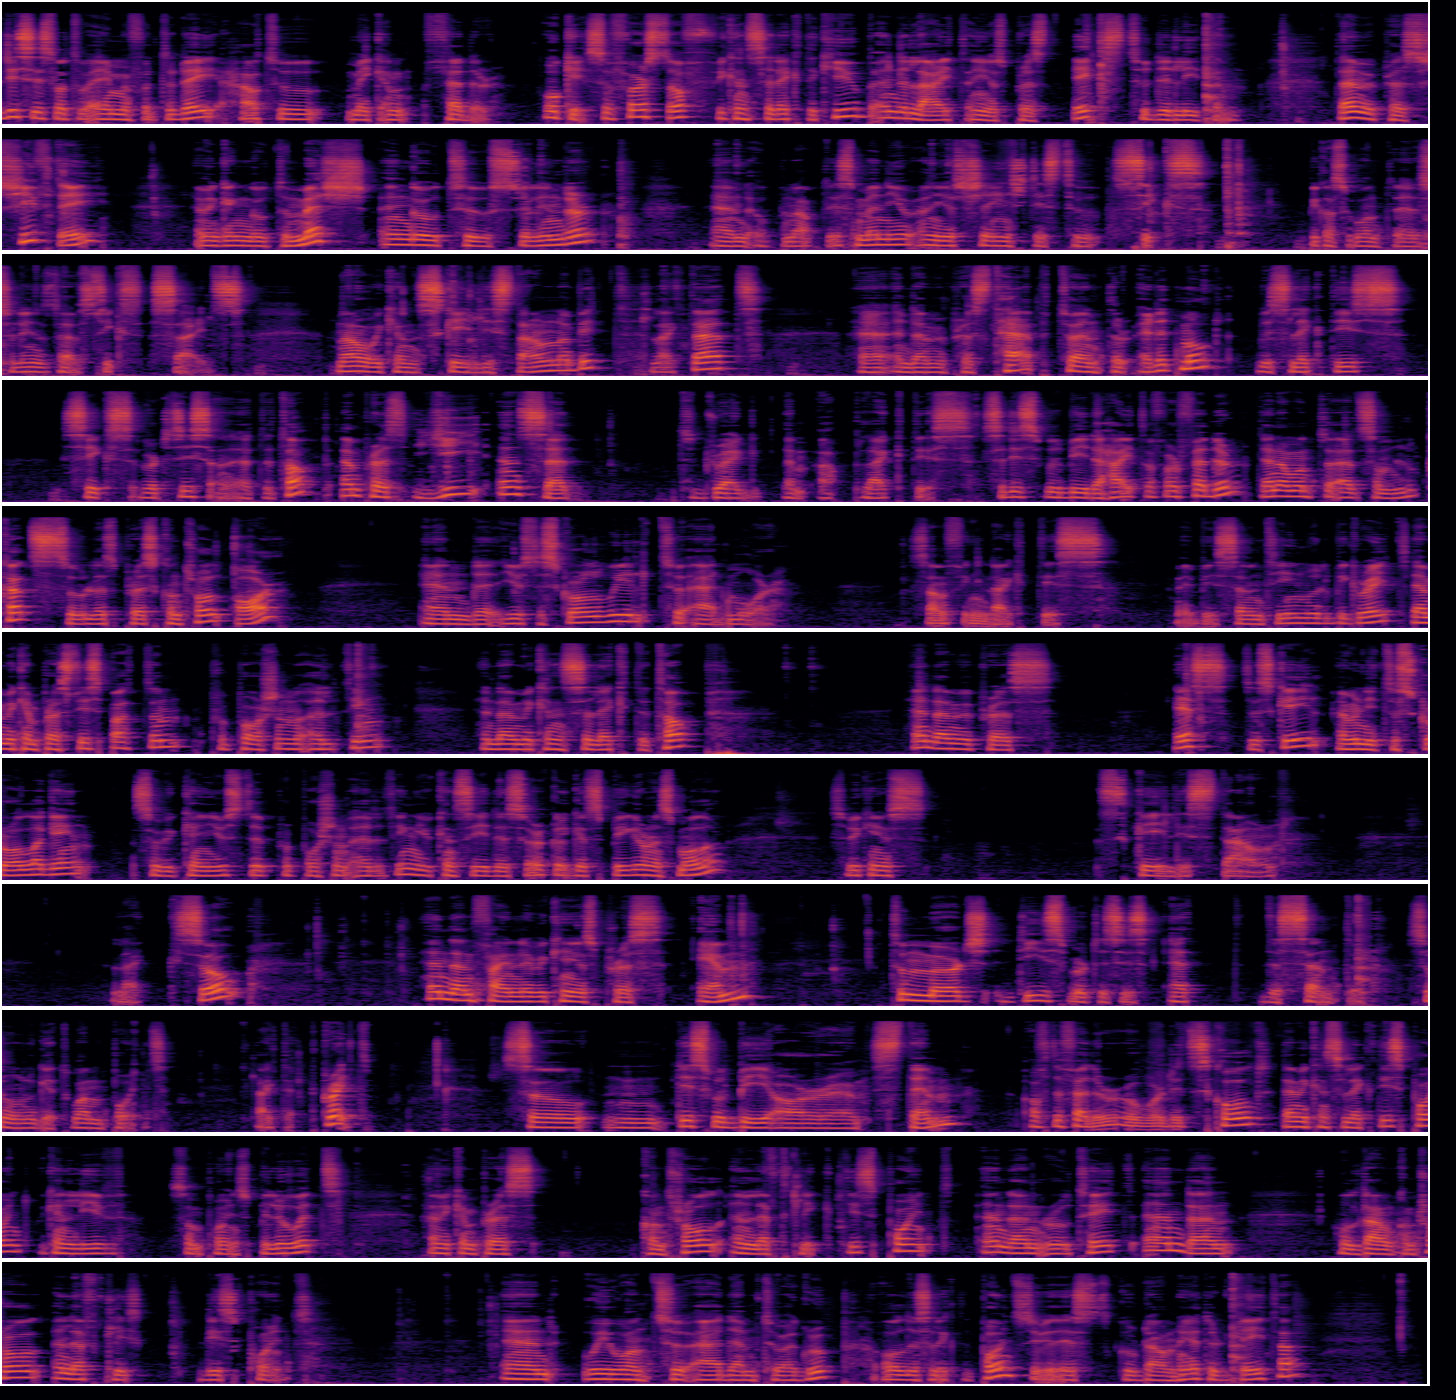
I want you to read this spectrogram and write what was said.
So this is what we're aiming for today, how to make a feather. Okay, so first off we can select the cube and the light and just press X to delete them. Then we press Shift A and we can go to Mesh and go to Cylinder and open up this menu and just change this to 6 because we want the cylinder to have 6 sides. Now we can scale this down a bit like that uh, and then we press tab to enter edit mode. We select these six vertices at the top and press G and Z to drag them up like this. So this will be the height of our feather. Then I want to add some loop cuts. So let's press Ctrl R and uh, use the scroll wheel to add more. Something like this. Maybe 17 will be great. Then we can press this button, proportional editing, and then we can select the top and then we press S to scale and we need to scroll again so we can use the proportion editing. You can see the circle gets bigger and smaller. So we can just scale this down like so. And then finally we can just press M to merge these vertices at the center. So we'll get one point like that. Great. So mm, this will be our uh, stem of the feather or what it's called. Then we can select this point. We can leave some points below it and we can press control and left click this point and then rotate and then hold down control and left click this point. And we want to add them to a group all the selected points. So we just go down here to data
